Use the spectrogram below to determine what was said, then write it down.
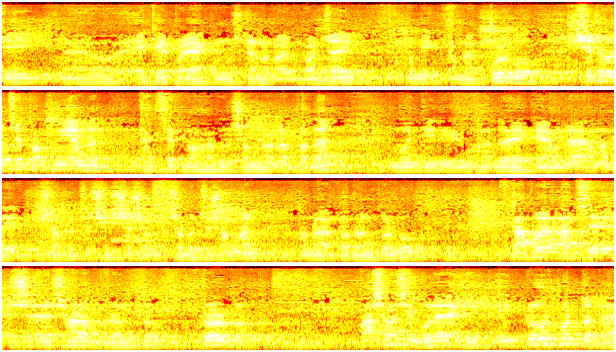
যেই একের পর এক অনুষ্ঠান আমরা পর্যায়ক্রমিক আমরা করব, সেটা হচ্ছে প্রথমেই আমরা থাকছে মহাগুরু সম্মাননা প্রদান। মৈত্রী দেবী মহোদয়কে আমরা আমাদের সর্বোচ্চ শীর্ষ সর্বোচ্চ সম্মান আমরা প্রদান করব। তারপর আছে স্মারক গ্রন্থ, ক্রোড়পত্র। পাশাপাশি বলে রাখি, এই ক্রোড়পত্রটা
